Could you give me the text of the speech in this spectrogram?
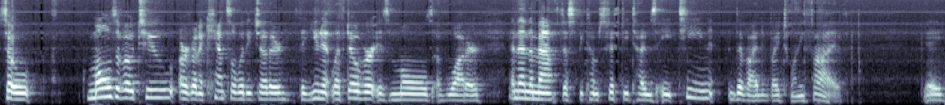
So moles of O2 are going to cancel with each other. The unit left over is moles of water. And then the math just becomes 50 times 18 divided by 25. Okay,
